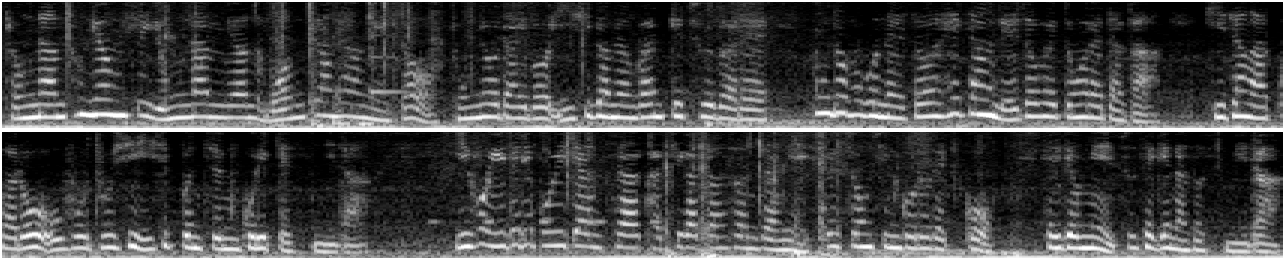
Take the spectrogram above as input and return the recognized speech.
경남 통영시 용남면 원평항에서 동료 다이버 20여 명과 함께 출발해 홍도 부근에서 해상 레저 활동을 하다가 기상 악화로 오후 2시 20분쯤 고립됐습니다. 이후 이들이 보이지 않자 같이 갔던 선장이 실종 신고를 했고 해경이 수색에 나섰습니다.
